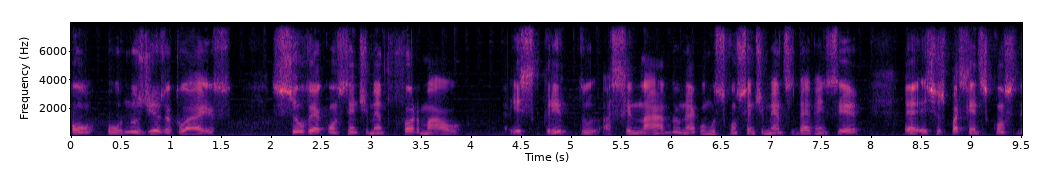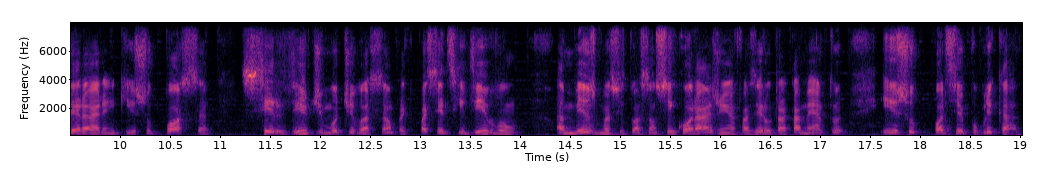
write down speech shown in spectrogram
Ou, ou, nos dias atuais, se houver consentimento formal, escrito, assinado, né, como os consentimentos devem ser, é, e se os pacientes considerarem que isso possa servir de motivação para que pacientes que vivam a mesma situação se encorajem a fazer o tratamento, isso pode ser publicado.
